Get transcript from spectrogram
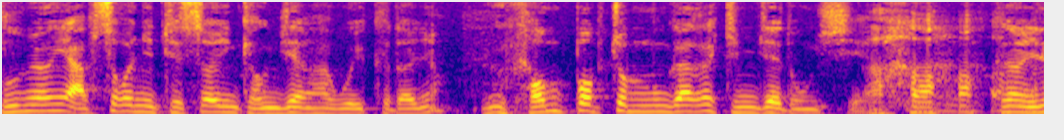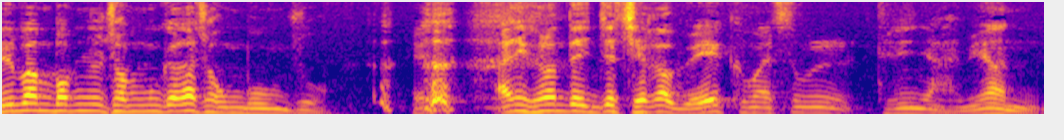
두 명이 앞서거니 뒤서거니 경쟁하고 있거든요. 범법 전문가가 김재동 씨, 그다음 일반 법률 전문가가 정봉주. 예? 아니 그런데 이제 제가 왜 그 말씀을 드리냐면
